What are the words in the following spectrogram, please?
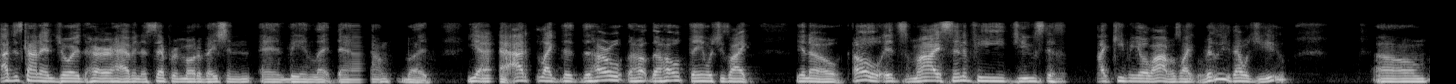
I just kind of enjoyed her having a separate motivation and being let down. But yeah, I like the the whole the whole thing where she's like, you know, oh, it's my centipede juice that's like keeping you alive. I was like, really? That was you? Um,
